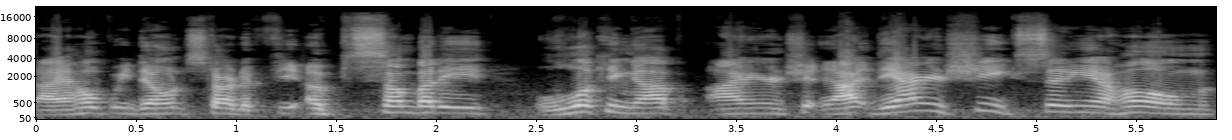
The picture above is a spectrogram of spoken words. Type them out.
I hope we don't start a few, uh, somebody looking up Iron Sheik. The Iron Sheik sitting at home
